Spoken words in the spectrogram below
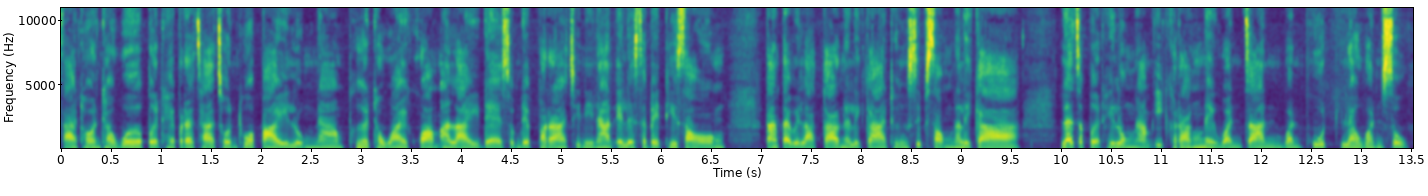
สาทรทาวเวอร์ เปิดให้ประชาชนทั่วไปลงนามเพื่อถวายความอาลัยแด่สมเด็จพระราชินีนาถเอลิซาเบธที่ 2 ตั้งแต่เวลา 9 นาฬิกาถึง 12 นาฬิกา และจะเปิดให้ลงนามอีกครั้งในวันจันทร์ วันพุธและวันศุกร์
